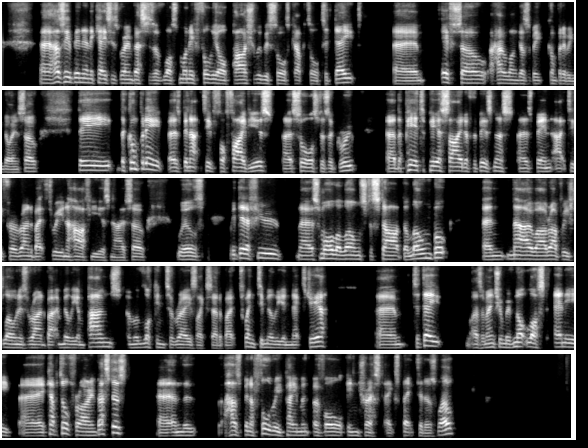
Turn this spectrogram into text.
uh, has there been any cases where investors have lost money fully or partially with Sourced Capital to date? Um, if so, how long has the company been going? So the, the company has been active for five years, uh, sourced as a group. Uh, the peer-to-peer side of the business has been active for around about three and a half years now. So we'll, we did a few uh, smaller loans to start the loan book. And now our average loan is around about a million pounds. And we're looking to raise, like I said, about 20 million next year. Um, to date, as I mentioned, we've not lost any uh, capital for our investors. Uh, and there has been a full repayment of all interest expected as well.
